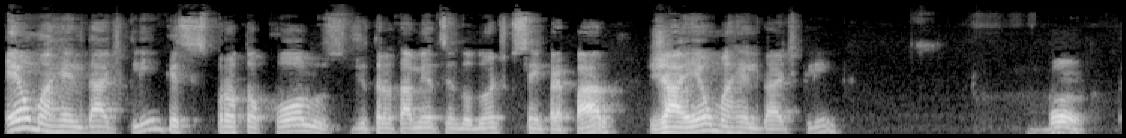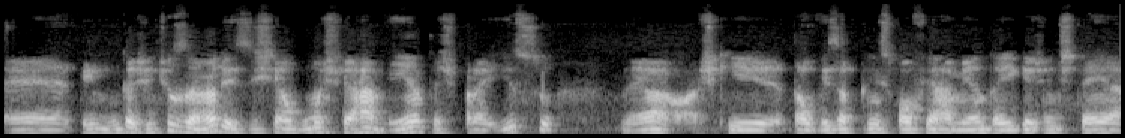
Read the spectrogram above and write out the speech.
é uma realidade clínica? Esses protocolos de tratamentos endodônticos sem preparo já é uma realidade clínica? Bom, é, tem muita gente usando, existem algumas ferramentas para isso. Né? Acho que talvez a principal ferramenta aí que a gente tenha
